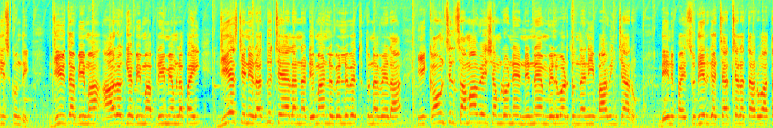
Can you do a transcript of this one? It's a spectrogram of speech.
తీసుకుంది. జీవిత బీమా ఆరోగ్య బీమా ప్రీమియంలపై జీఎస్టీని రద్దు చేయాలన్న డిమాండ్లు వెల్లువెత్తుతున్న వేళ ఈ కౌన్సిల్ సమావేశంలోనే నిర్ణయం వెలువడుతుందని భావించారు. దీనిపై సుదీర్ఘ చర్చల తరువాత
